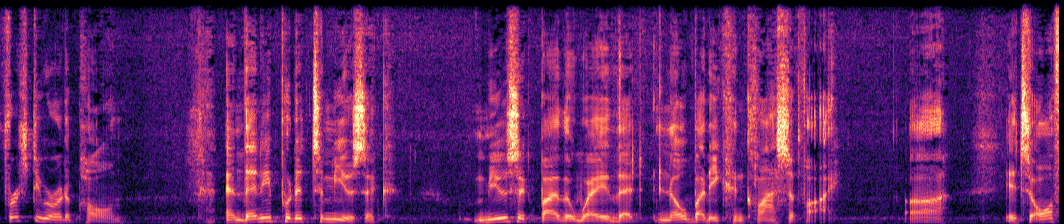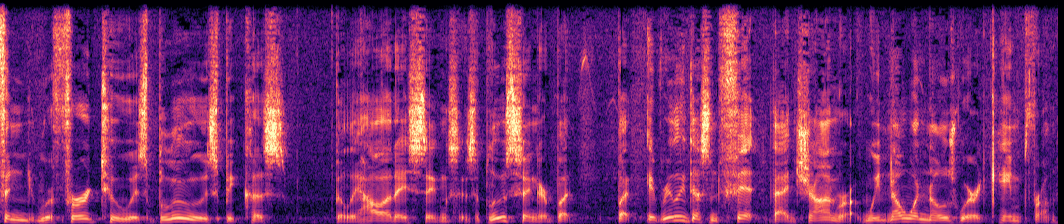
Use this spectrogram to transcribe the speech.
first he wrote a poem, and then he put it to music. Music, by the way, that nobody can classify. Uh, it's often referred to as blues because Billie Holiday sings as a blues singer, but but it really doesn't fit that genre. We, no one knows where it came from.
